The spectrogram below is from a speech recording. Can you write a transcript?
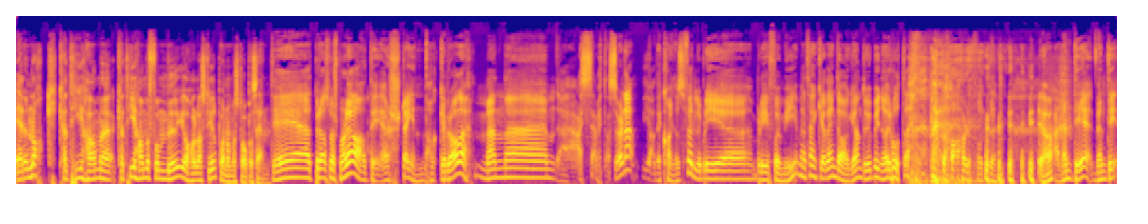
er det nok? Når har, har, vi for mye å holde styr på når vi står på scenen? Det er et bra spørsmål, ja. Det er steinhakket bra, det. Men uh, jeg vet da søren, jeg. Ja, det kan jo selvfølgelig bli, eh, bli, for mye, men jeg tenker den dagen du begynner å rote, da har du fått det. ja. Nei, men det, men det,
